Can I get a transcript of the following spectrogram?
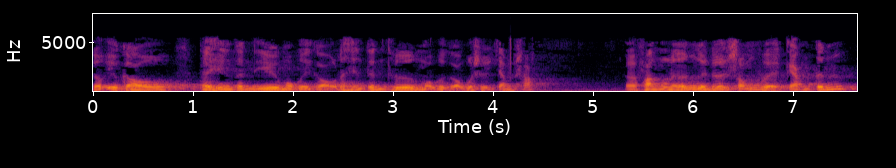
Một yêu cầu thể hiện tình yêu, một yêu cầu thể hiện tình thương, một yêu cầu của sự chăm sóc. Và phần lớn người nữ sống về cảm tính,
